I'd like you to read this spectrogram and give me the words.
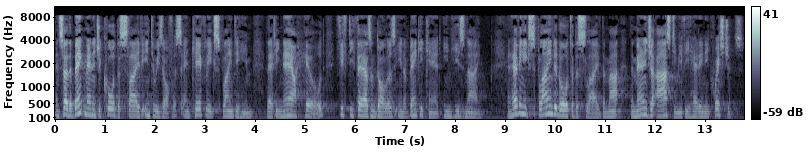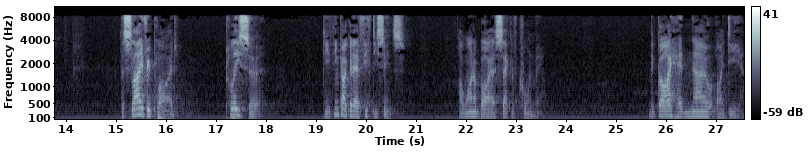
And so the bank manager called the slave into his office and carefully explained to him that he now held $50,000 in a bank account in his name. And having explained it all to the slave, the, ma- the manager asked him if he had any questions. The slave replied, Please, sir, do you think I could have 50 cents? I want to buy a sack of cornmeal. The guy had no idea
